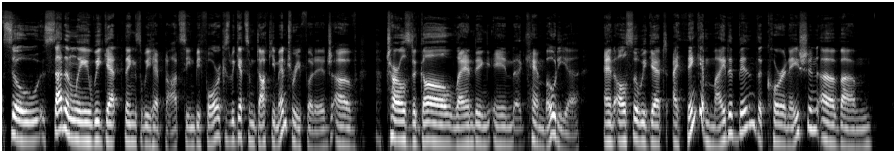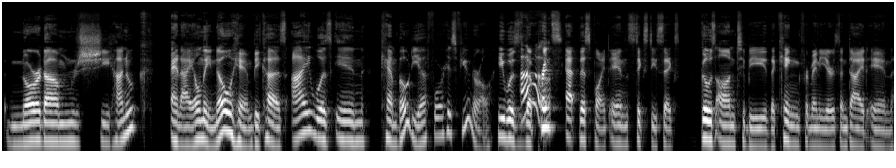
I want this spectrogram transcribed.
So suddenly we get things we have not seen before because we get some documentary footage of Charles de Gaulle landing in Cambodia. And also we get, I think it might have been the coronation of um, Norodom Sihanouk. And I only know him because I was in Cambodia for his funeral. He was the Oh. prince at this point in 66, goes on to be the king for many years and died in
